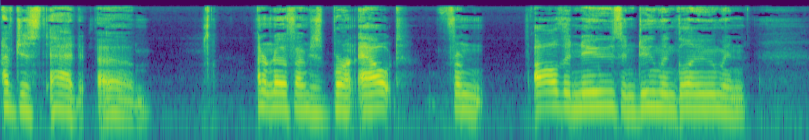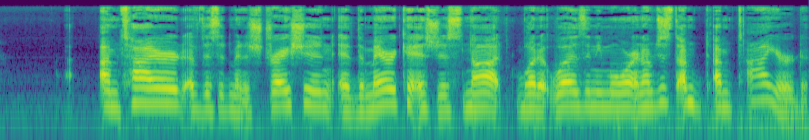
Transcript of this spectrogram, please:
I've just had, um, I don't know if I'm just burnt out from all the news and doom and gloom and I'm tired of this administration. The America is just not what it was anymore, and I'm just I'm I'm tired.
